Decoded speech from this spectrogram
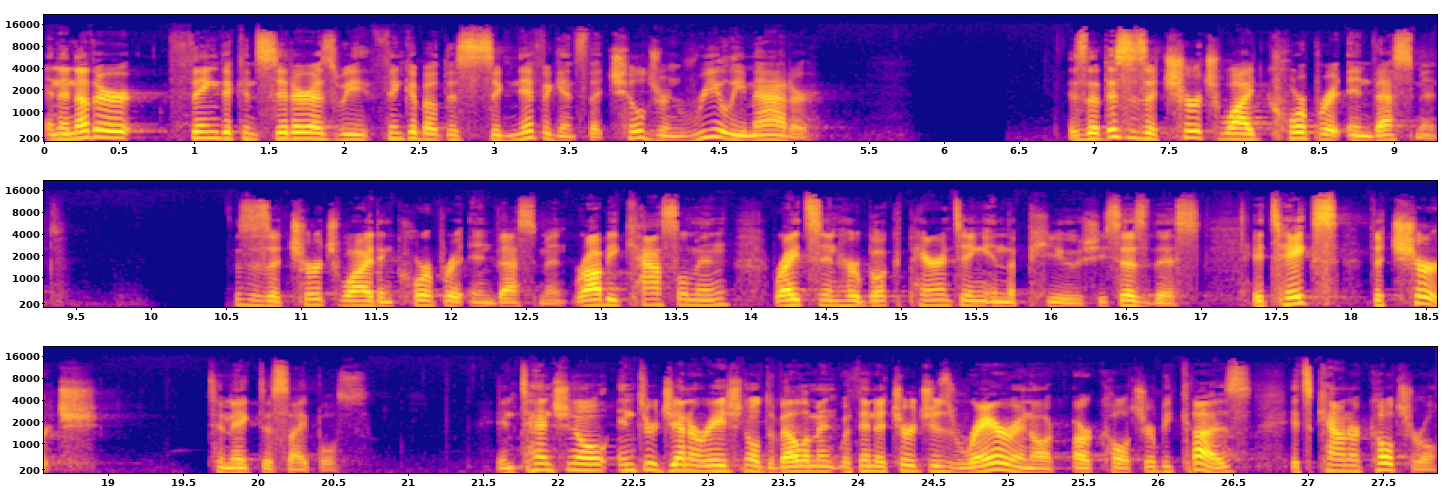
And another thing to consider as we think about this significance that children really matter is that this is a church wide corporate investment. This is a church wide and corporate investment. Robbie Castleman writes in her book, Parenting in the Pew, she says this It takes the church to make disciples. Intentional intergenerational development within a church is rare in our, our culture because it's countercultural.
